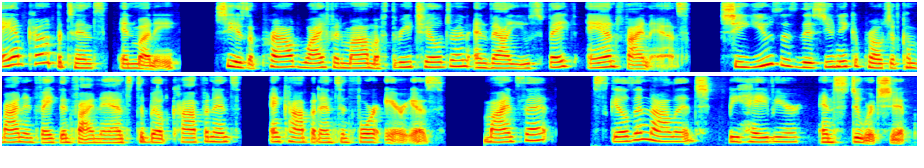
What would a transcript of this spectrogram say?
and competence in money. She is a proud wife and mom of three children and values faith and finance. She uses this unique approach of combining faith and finance to build confidence and competence in four areas mindset, skills and knowledge, behavior, and stewardship.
